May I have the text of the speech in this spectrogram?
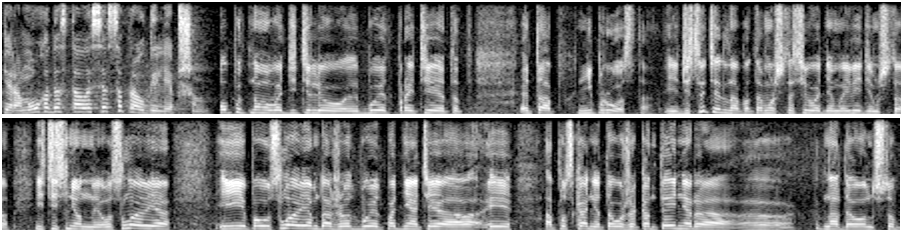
перамога дасталася сапраўды лепшым. Опытному водителю будет пройти этот этап непросто. И действительно, потому что сегодня мы видим, что и стесненные условия, и по условиям даже вот будет поднятие а, и опускание того же контейнера, э, надо он, чтобы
